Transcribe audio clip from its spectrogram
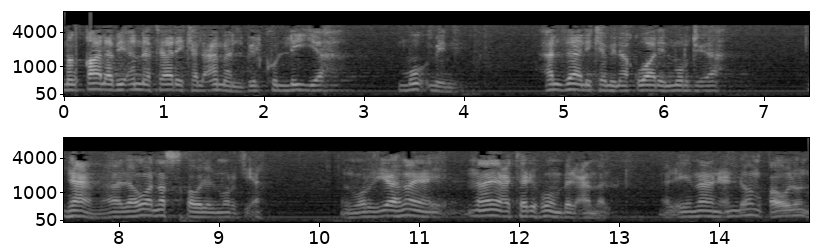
من قال بأن تارك العمل بالكلية مؤمن هل ذلك من أقوال المرجئة؟ نعم هذا هو نص قول المرجئة. المرجئة ما ما يعترفون بالعمل. الإيمان عندهم قول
